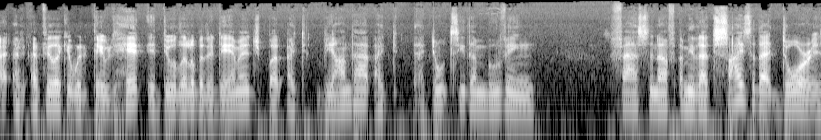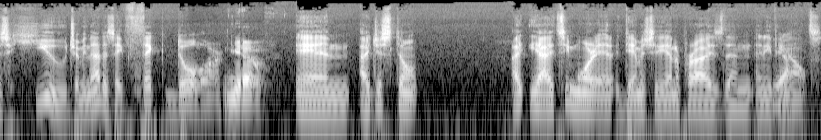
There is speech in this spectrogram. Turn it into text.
I, I- I feel like it would. They would hit. It do a little bit of damage, but I, beyond that, I, I don't see them moving fast enough. I mean, the size of that door is huge. I mean, that is a thick door, Yeah. and I just don't. I yeah, I'd see more uh, damage to the Enterprise than anything Yeah. else.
